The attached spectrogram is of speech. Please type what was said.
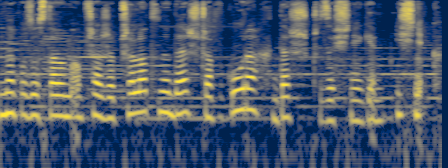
Na pozostałym obszarze przelotny deszcz, a w górach deszcz ze śniegiem i śnieg.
